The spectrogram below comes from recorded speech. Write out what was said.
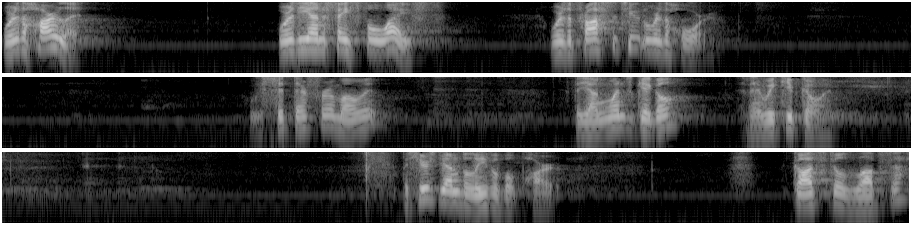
We're the harlot. We're the unfaithful wife. We're the prostitute and we're the whore. We sit there for a moment. The young ones giggle, and then we keep going. But here's the unbelievable part God still loves us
